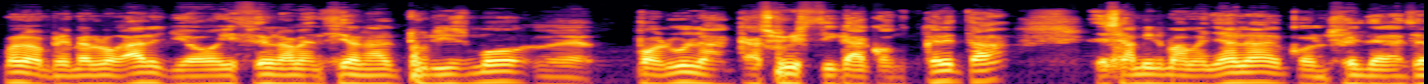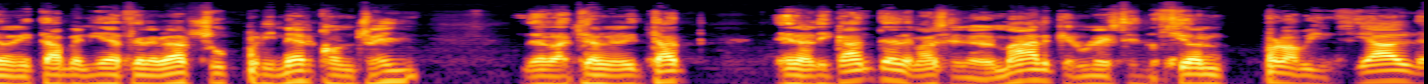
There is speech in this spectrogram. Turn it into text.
Bueno, en primer lugar, yo hice una mención al turismo eh, por una casuística concreta. Esa misma mañana el Consejo de la Generalitat venía a celebrar su primer Consejo de la Generalitat en Alicante, además en el mar, que era una institución provincial de,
